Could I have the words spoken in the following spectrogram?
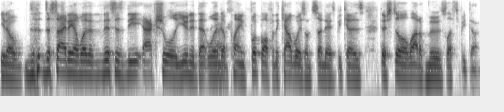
you know deciding on whether this is the actual unit that will end up playing football for the Cowboys on Sundays because there's still a lot of moves left to be done.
